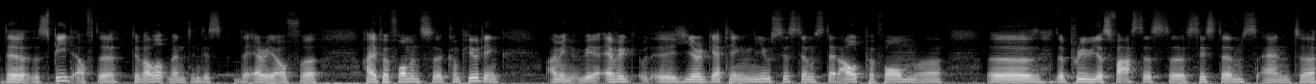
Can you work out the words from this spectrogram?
the, the speed of the development in this the area of high performance computing, I mean, we are every year getting new systems that outperform uh, the previous fastest uh, systems, and uh,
